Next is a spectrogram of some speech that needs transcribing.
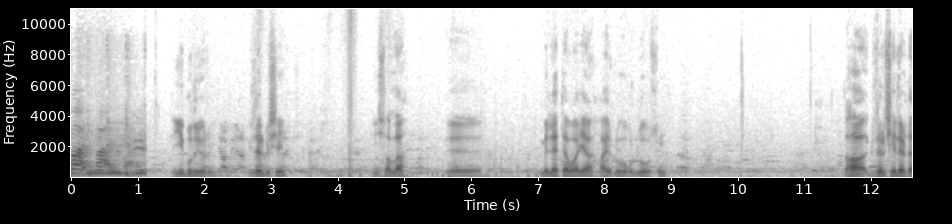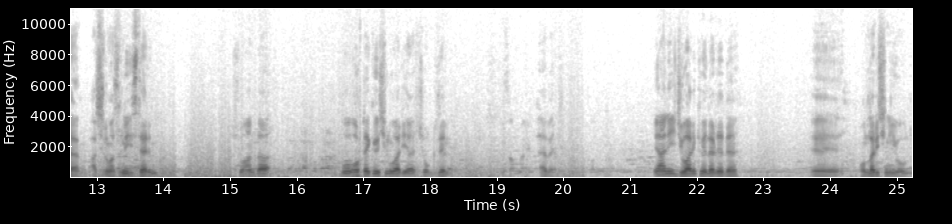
Var, var, var. İyi buluyorum. Güzel bir şey. İnşallah eee millete var ya hayırlı uğurlu olsun. Daha güzel şeyler de açılmasını isterim. Şu anda bu Ortaköy için var ya çok güzel. Evet. Yani civarı köylerde de eee, onlar için iyi oldu.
